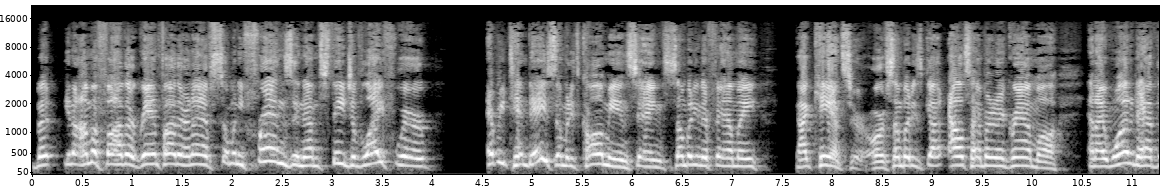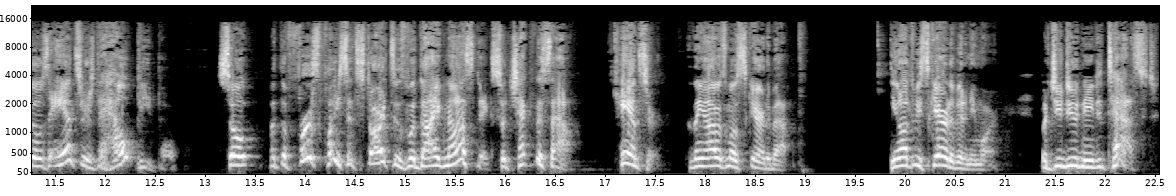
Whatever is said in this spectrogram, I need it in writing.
But, you know, I'm a father, a grandfather, and I have so many friends and I'm stage of life where every 10 days somebody's calling me and saying somebody in their family got cancer or somebody's got Alzheimer and a grandma. And I wanted to have those answers to help people. So, but the first place it starts is with diagnostics. So check this out. Cancer, the thing I was most scared about. You don't have to be scared of it anymore, but you do need to test.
